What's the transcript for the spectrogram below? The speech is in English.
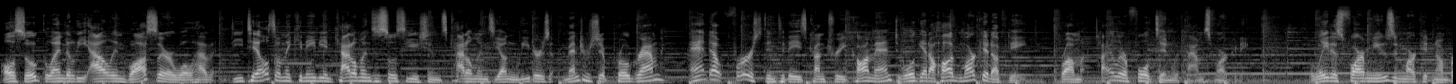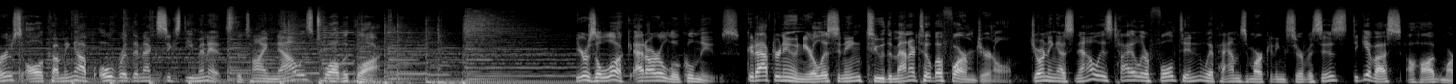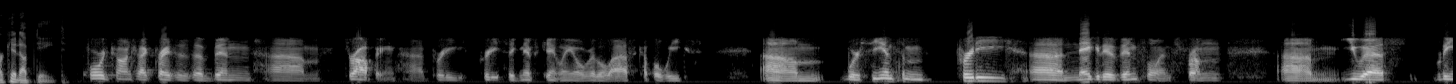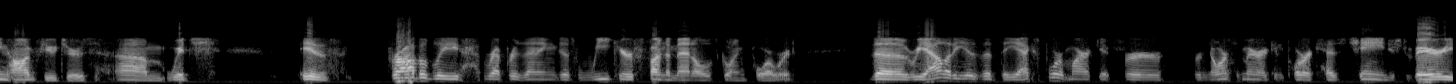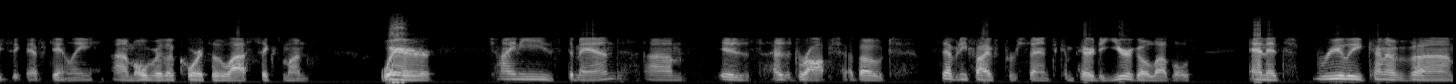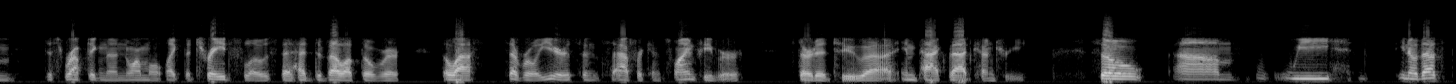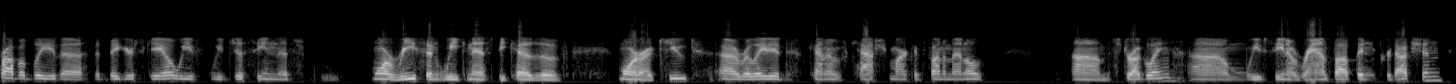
Also, Glendalee Allen Vossler will have details on the Canadian Cattlemen's Association's Cattlemen's Young Leaders Mentorship Program. And out first in today's country comment, we'll get a hog market update from Tyler Fulton with Hams Marketing. The latest farm news and market numbers all coming up over the next 60 minutes. The time now is 12 o'clock. Here's a look at our local news. Good afternoon. You're listening to the Manitoba Farm Journal. Joining us now is Tyler Fulton with Hams Marketing Services to give us a hog market update. Forward contract prices have been um, dropping uh, pretty pretty significantly over the last couple weeks. Um, we're seeing some pretty uh, negative influence from um, U.S. lean hog futures, um, which is probably representing just weaker fundamentals going forward. The reality is that the export market for for North American pork has changed very significantly um, over the course of the last six months, where Chinese demand um, is has dropped about 75% compared to year ago levels, and it's really kind of um, disrupting the normal, like the trade flows that had developed over the last several years since African swine fever started to uh, impact that country. So um, we, you know, that's probably the the bigger scale. We've we've just seen this more recent weakness because of more acute uh, related kind of cash market fundamentals um, struggling. Um, we've seen a ramp up in production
